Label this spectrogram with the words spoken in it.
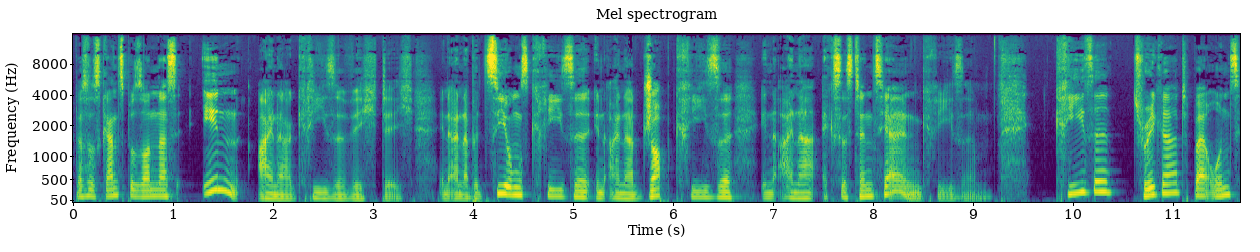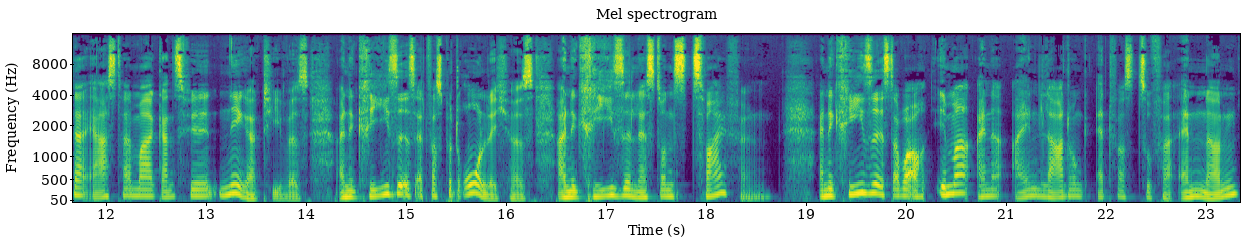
Das ist ganz besonders in einer Krise wichtig. In einer Beziehungskrise, in einer Jobkrise, in einer existenziellen Krise. Krise triggert bei uns ja erst einmal ganz viel Negatives. Eine Krise ist etwas Bedrohliches. Eine Krise lässt uns zweifeln. Eine Krise ist aber auch immer eine Einladung, etwas zu verändern.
